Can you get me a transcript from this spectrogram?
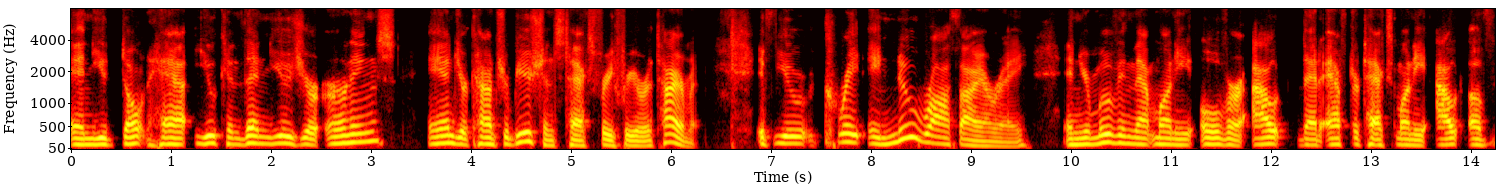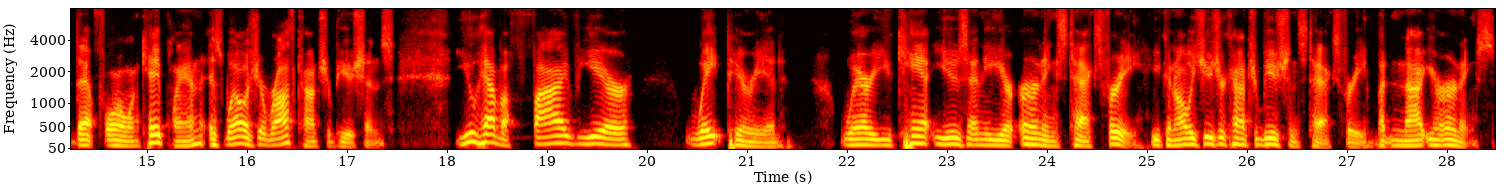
and you don't have, you can then use your earnings and your contributions tax free for your retirement. If you create a new Roth IRA and you're moving that money over out, that after tax money out of that 401k plan, as well as your Roth contributions, you have a five year wait period where you can't use any of your earnings tax free. You can always use your contributions tax free, but not your earnings.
